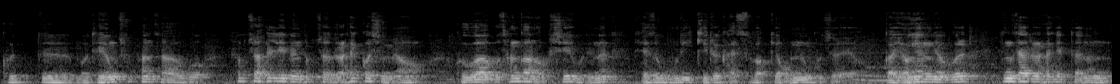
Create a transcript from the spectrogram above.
그때 뭐 대형 출판사하고 협조할 일은 협조를 할 것이며 그거하고 상관없이 우리는 계속 우리 길을 갈 수밖에 없는 구조예요. 그러니까 영향력을 행사를 하겠다는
